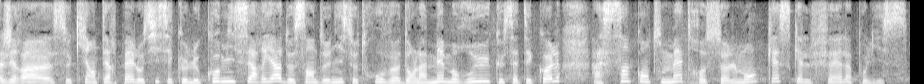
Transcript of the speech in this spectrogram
Gérard, euh, ce qui interpelle aussi, c'est que le commissariat de Saint-Denis se trouve dans la même rue que cette école, à 50 mètres seulement. Qu'est-ce qu'elle fait, la police?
